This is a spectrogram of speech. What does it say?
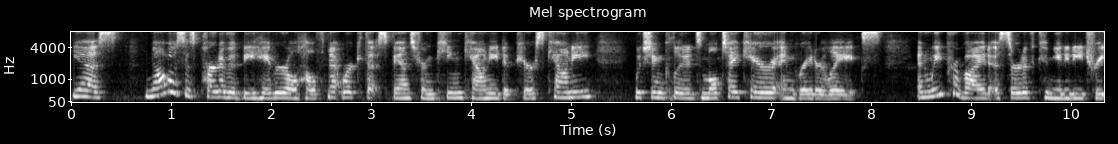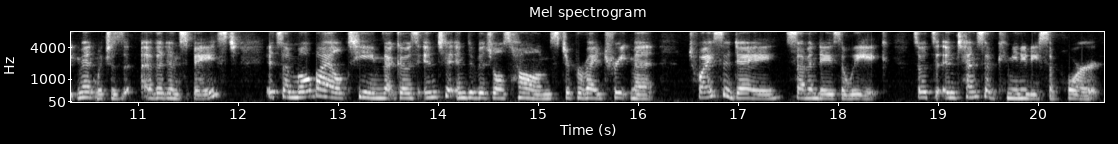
Yes, Navos is part of a behavioral health network that spans from King County to Pierce County, which includes MultiCare and Greater Lakes. And we provide assertive community treatment, which is evidence based. It's a mobile team that goes into individuals' homes to provide treatment twice a day, seven days a week. So it's intensive community support.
